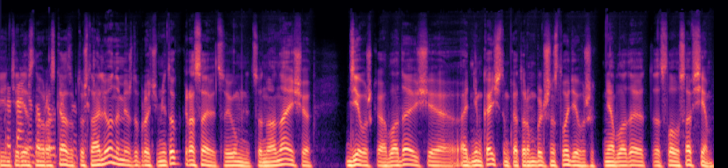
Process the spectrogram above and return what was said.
и интересного рассказа, потому что Алена, между прочим, не только красавица и умница, но она еще девушка, обладающая одним качеством, которым большинство девушек не обладают от слова совсем.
